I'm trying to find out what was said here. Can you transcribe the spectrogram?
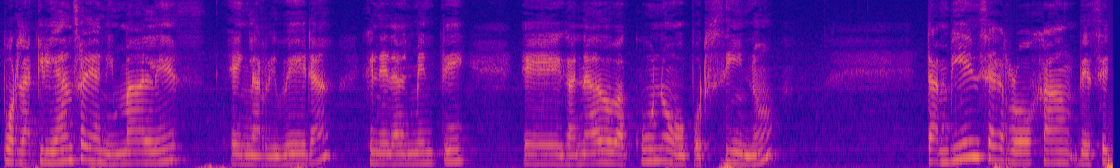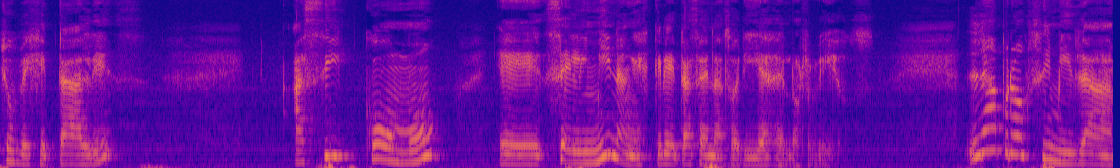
por la crianza de animales en la ribera, generalmente eh, ganado vacuno o porcino. También se arrojan desechos vegetales, así como eh, se eliminan excretas en las orillas de los ríos. La proximidad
